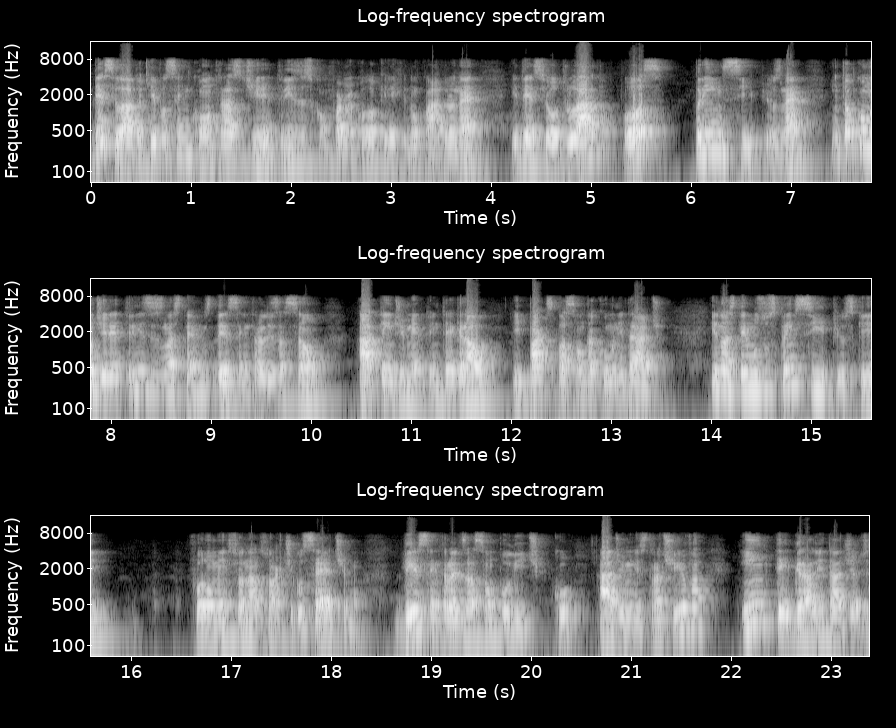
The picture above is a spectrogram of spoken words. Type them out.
desse lado aqui você encontra as diretrizes, conforme eu coloquei aqui no quadro, né? E desse outro lado, os princípios, né? Então, como diretrizes, nós temos descentralização, atendimento integral e participação da comunidade. E nós temos os princípios que foram mencionados no artigo 7 descentralização político-administrativa, integralidade de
